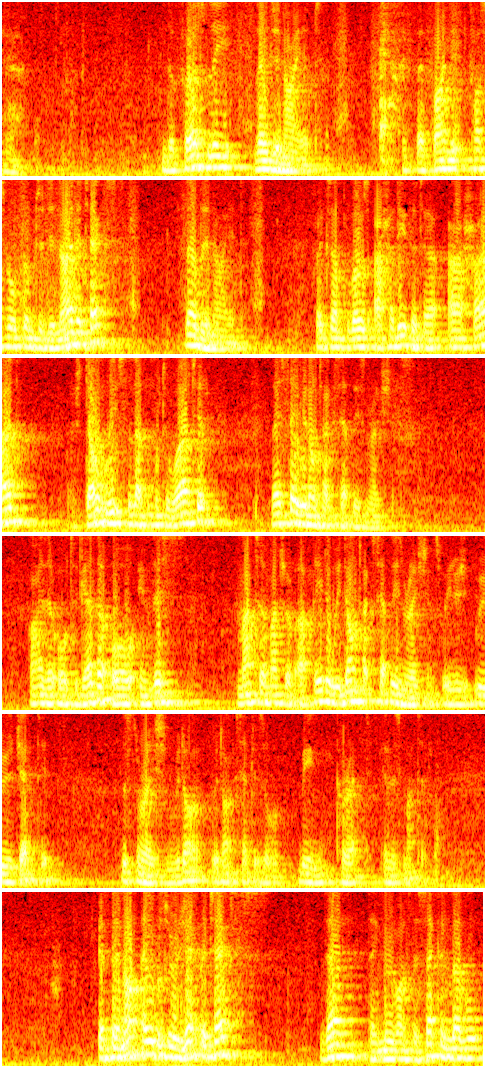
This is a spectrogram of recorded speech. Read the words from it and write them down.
Yeah. The firstly, they deny it. If they find it possible for them to deny the text, they'll deny it. For example, those ahadith that are ahad, which don't reach the level mutawatir, they say we don't accept these narrations. Either altogether or in this matter, matter of aqidah, we don't accept these narrations. We, re- we reject it. This narration, we don't, we don't accept it as being correct in this matter. If they're not able to reject the texts, then they move on to the second level,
